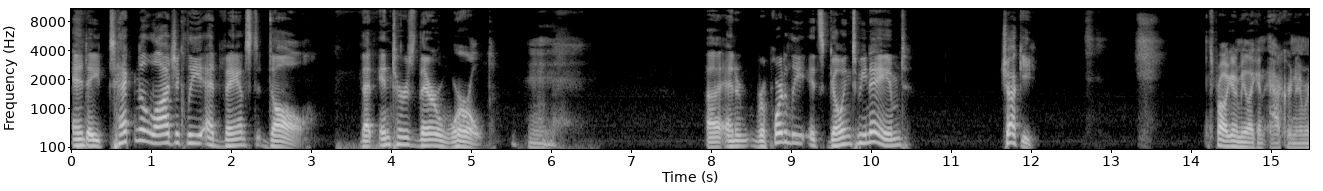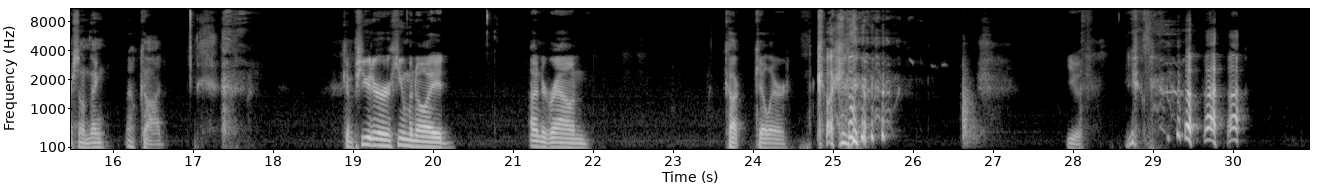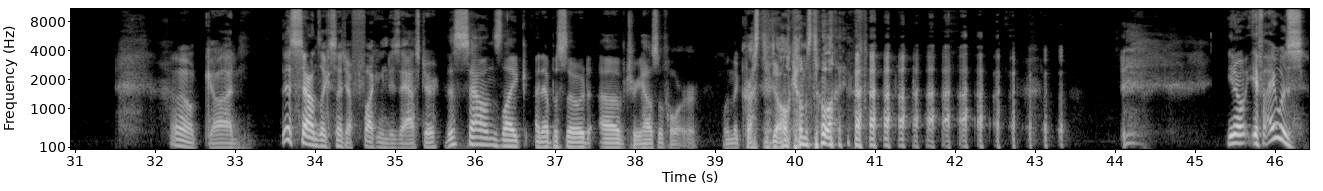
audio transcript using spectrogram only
And a technologically advanced doll that enters their world. Hmm. Uh, and reportedly, it's going to be named Chucky. It's probably going to be like an acronym or something. Oh, God. Computer humanoid underground cuck killer cuck youth. oh God, this sounds like such a fucking disaster. This sounds like an episode of Treehouse of Horror when the Krusty doll comes to life. You know, if I was,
